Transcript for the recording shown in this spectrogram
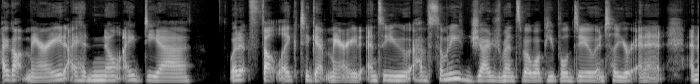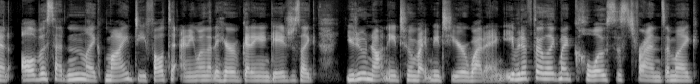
I got married, I had no idea what it felt like to get married. And so you have so many judgments about what people do until you're in it. And then all of a sudden, like my default to anyone that I hear of getting engaged is like, you do not need to invite me to your wedding. Even if they're like my closest friends, I'm like,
